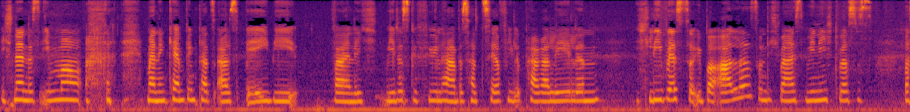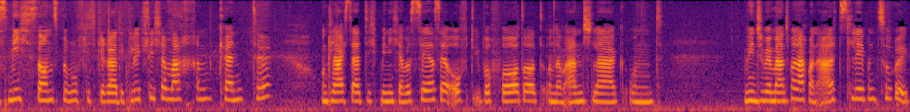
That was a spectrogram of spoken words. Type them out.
ich nenne es immer meinen Campingplatz als Baby, weil ich wie das Gefühl habe, es hat sehr viele Parallelen. Ich liebe es so über alles und ich weiß wie nicht, was, es, was mich sonst beruflich gerade glücklicher machen könnte. Und gleichzeitig bin ich aber sehr, sehr oft überfordert und am Anschlag und wünsche mir manchmal auch mein altes Leben zurück,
